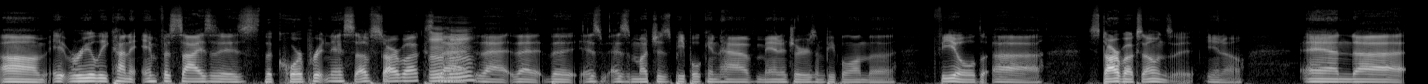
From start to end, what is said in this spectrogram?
um, it really kind of emphasizes the corporateness of Starbucks. Mhm. That that that the as as much as people can have managers and people on the field, uh, Starbucks owns it. You know, and uh,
